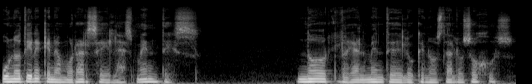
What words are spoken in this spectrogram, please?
uno tiene que enamorarse de las mentes, no realmente de lo que nos da los ojos.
